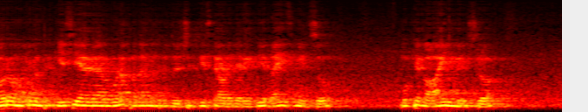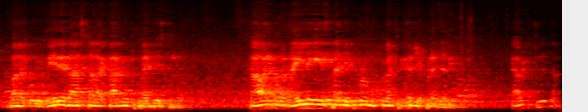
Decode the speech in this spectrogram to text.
గౌరవ ముఖ్యమంత్రి కేసీఆర్ గారు కూడా ప్రధానమంత్రి దృష్టికి తీసుకురావడం జరిగింది. రైస్ మిల్స్ ముఖ్యంగా ఆయిల్ మిల్స్లో మనకు వేరే రాష్ట్రాల కార్మికులు పనిచేస్తున్నారు. కావాలంటే ఒక రైలే వేస్తా అని చెప్పి కూడా ముఖ్యమంత్రి గారు చెప్పడం జరిగింది. కాబట్టి చూద్దాం.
